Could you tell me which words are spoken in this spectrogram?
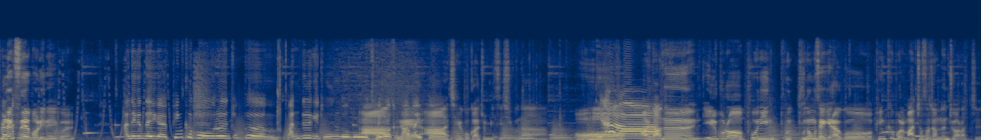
flex 해버리네 이걸 아니 근데 이게 핑크볼은 조금 만들기 좋은 거고 재고가 좀 남아 있어요. 아 재고가 좀 있으시구나. 오. 야. 아니 나는 일부러 본인 부, 분홍색이라고 핑크볼 맞춰서 잡는 줄 알았지.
